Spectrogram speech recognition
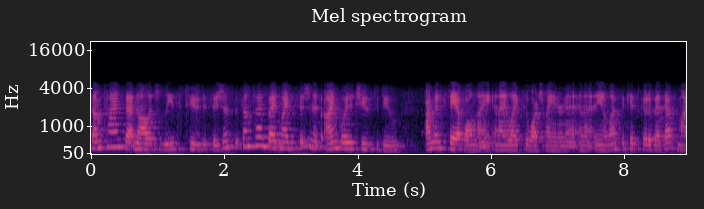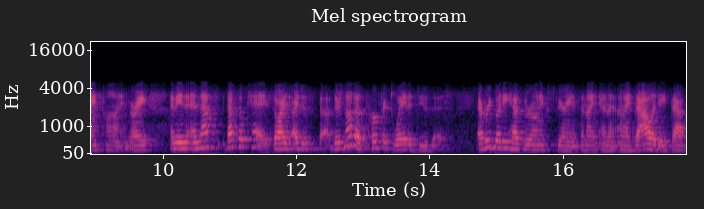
sometimes that knowledge leads to decisions, but sometimes I, my decision is I'm going to choose to do, I'm going to stay up all night and I like to watch my internet and I, you know once the kids go to bed, that's my time, right? I mean, and that's that's okay. So I, I just uh, there's not a perfect way to do this. Everybody has their own experience, and I and, and I validate that.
